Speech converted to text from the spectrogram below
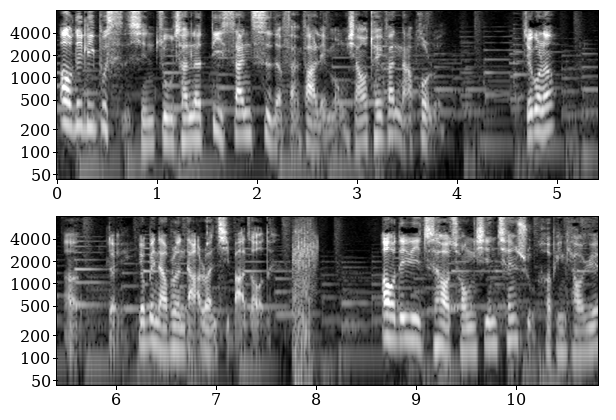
奥地利不死心，组成了第三次的反法联盟，想要推翻拿破仑。结果呢？呃，对，又被拿破仑打得乱七八糟的。奥地利只好重新签署和平条约。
